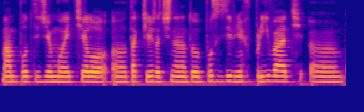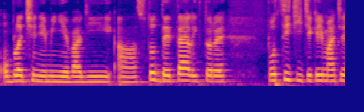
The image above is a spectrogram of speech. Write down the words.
mám pocit, že moje telo uh, taktiež začína na to pozitívne vplývať, uh, oblečenie mi nevadí a sú to detaily, ktoré pocítite, keď máte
